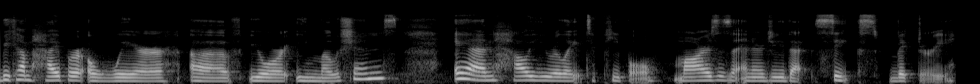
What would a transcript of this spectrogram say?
become hyper aware of your emotions and how you relate to people. Mars is an energy that seeks victory.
